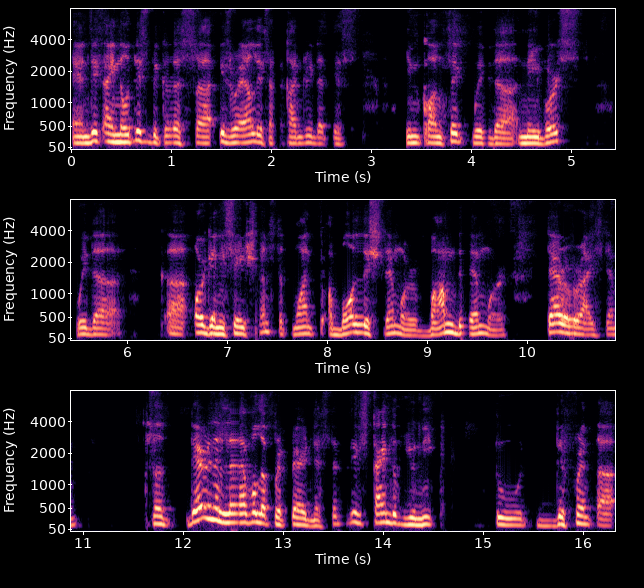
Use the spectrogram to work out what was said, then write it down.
And this I noticed because uh, Israel is a country that is in conflict with the neighbors, with the uh, organizations that want to abolish them or bomb them or terrorize them. So they're in a level of preparedness that is kind of unique to different. Uh,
